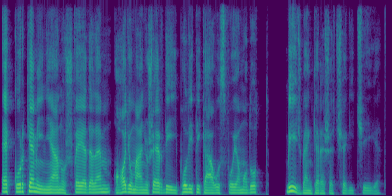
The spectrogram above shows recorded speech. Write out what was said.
Ekkor Kemény János fejedelem a hagyományos erdélyi politikához folyamodott, Bécsben keresett segítséget.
